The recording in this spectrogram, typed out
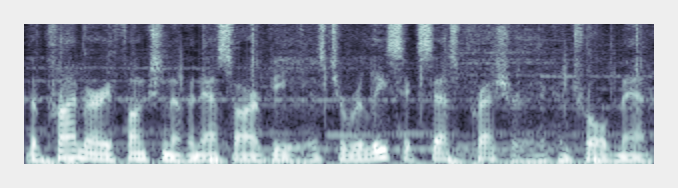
The primary function of an SRV is to release excess pressure in a controlled manner.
